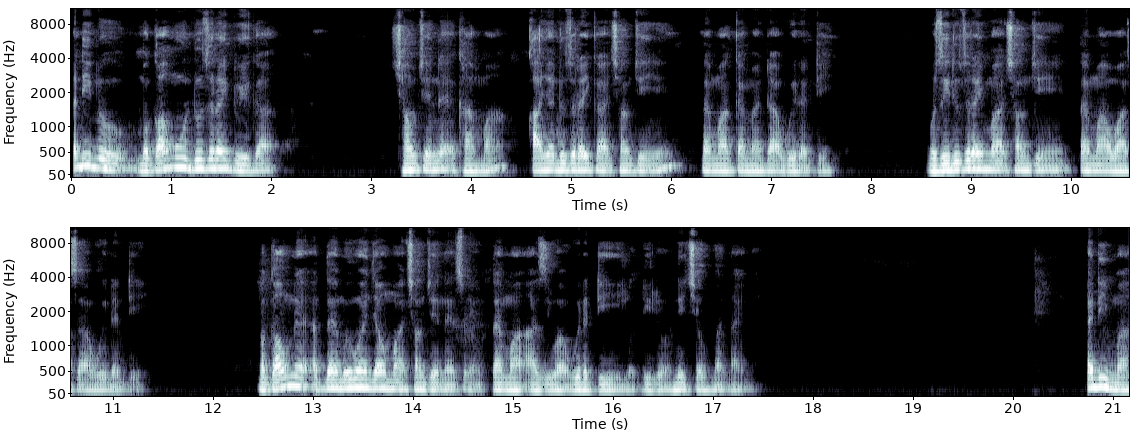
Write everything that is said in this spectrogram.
အဲ့ဒီလိုမကောင်းမှုဒုစရိုက်တွေကချောင်းကျင်တဲ့အခါမှာကာယဒုစရိုက်ကချောင်းကျင်ရင်တမ္မာကမ္မန္တဝိရတိဝစီဒုစရိုက်မှချောင်းကျင်ရင်တမ္မာဝါစာဝိရတိမကောင်းတဲ့အတန်မွေးဝမ်းကြောင်းမှချောင်းကျင်နေဆိုရင်တမ္မာအာဇီဝဝိရတိလို့ဒီလိုအနည်းချုပ်မှတ်နိုင်တယ်အဲ့ဒီမှာ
